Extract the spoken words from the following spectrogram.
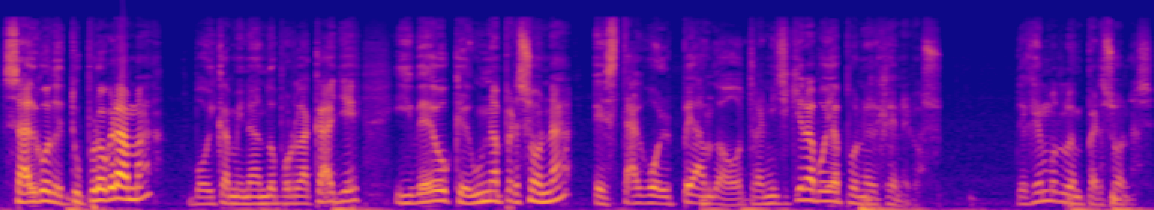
Salgo de tu programa, voy caminando por la calle y veo que una persona está golpeando a otra. Ni siquiera voy a poner géneros. Dejémoslo en personas.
